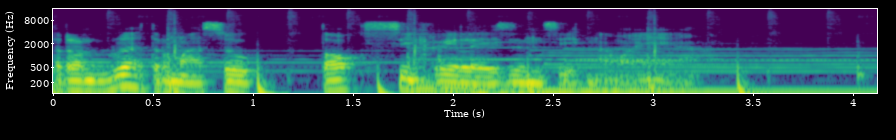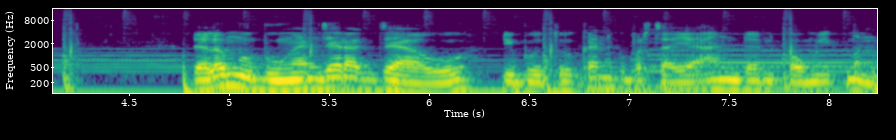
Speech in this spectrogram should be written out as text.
udah termasuk toxic relationship namanya. Dalam hubungan jarak jauh, dibutuhkan kepercayaan dan komitmen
